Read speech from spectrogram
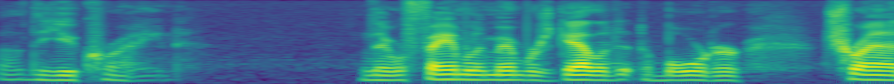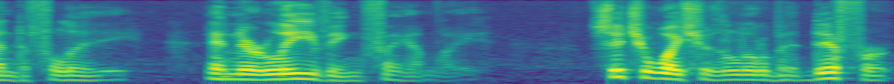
uh, the Ukraine. And there were family members gathered at the border trying to flee, and they're leaving family. Situation is a little bit different,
